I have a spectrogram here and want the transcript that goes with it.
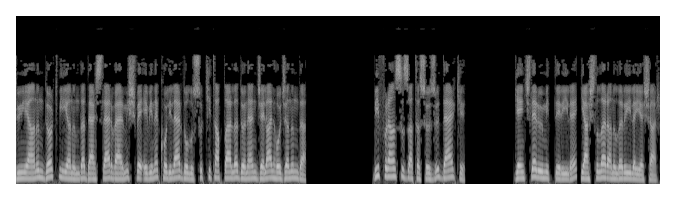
dünyanın dört bir yanında dersler vermiş ve evine koliler dolusu kitaplarla dönen Celal Hoca'nın da. Bir Fransız atasözü der ki, Gençler ümitleriyle, yaşlılar anılarıyla yaşar.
